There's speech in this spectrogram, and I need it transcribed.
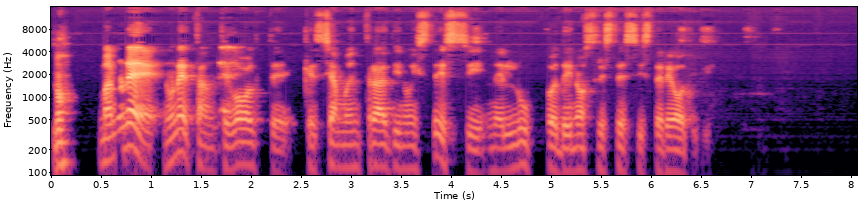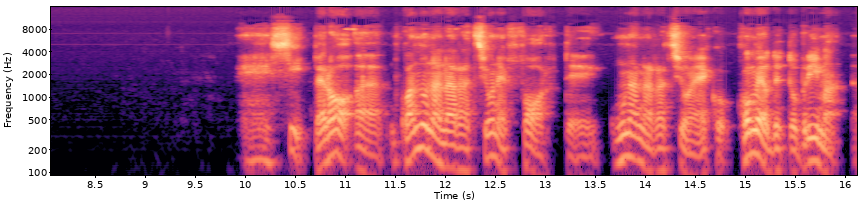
no? Ma non è, non è tante volte che siamo entrati noi stessi nel loop dei nostri stessi stereotipi? Eh sì, però eh, quando una narrazione è forte, una narrazione, ecco, come ho detto prima, eh,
